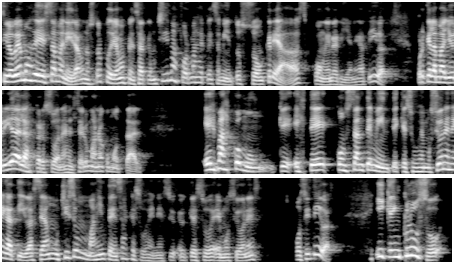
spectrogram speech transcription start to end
Si lo vemos de esa manera, nosotros podríamos pensar que muchísimas formas de pensamiento son creadas con energía negativa, porque la mayoría de las personas, el ser humano como tal, es más común que esté constantemente, que sus emociones negativas sean muchísimo más intensas que sus, que sus emociones positivas. Y que incluso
